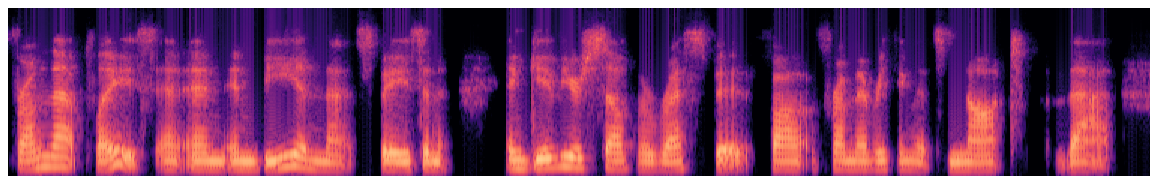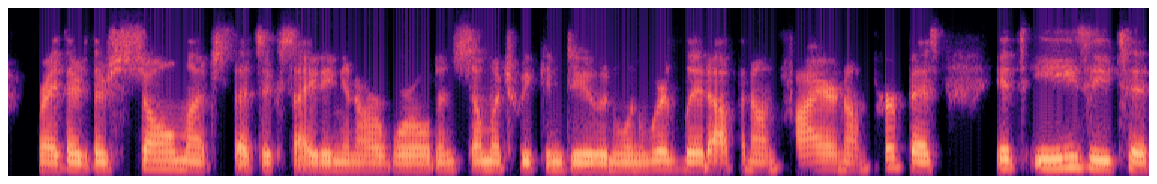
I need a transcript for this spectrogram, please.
from that place and, and, and be in that space and, and give yourself a respite from everything that's not that right? There, there's so much that's exciting in our world and so much we can do. And when we're lit up and on fire and on purpose it's easy to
